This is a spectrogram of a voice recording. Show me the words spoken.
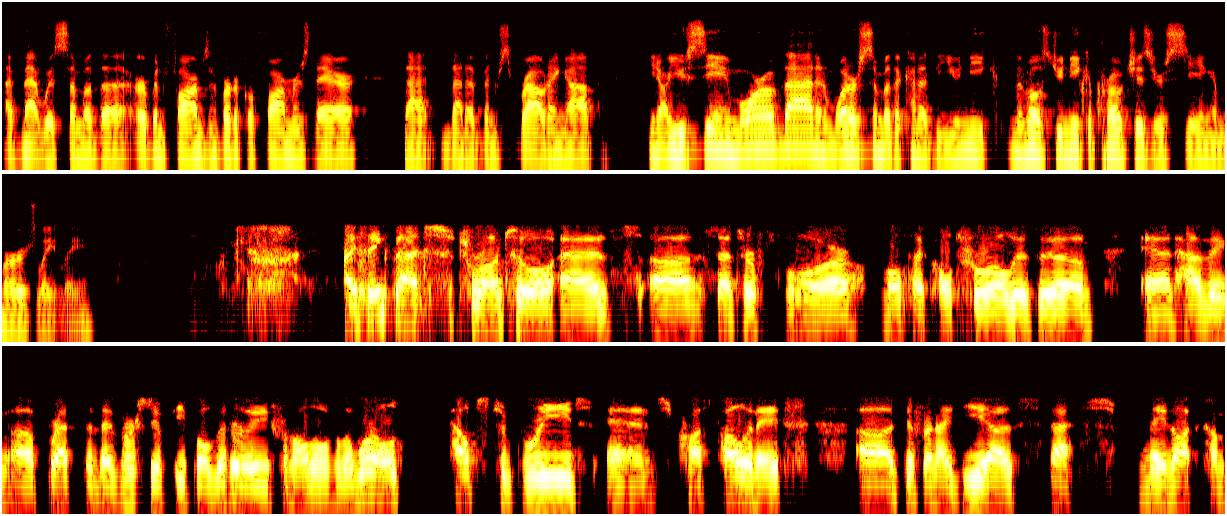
I've met with some of the urban farms and vertical farmers there that that have been sprouting up. You know, are you seeing more of that? And what are some of the kind of the unique, the most unique approaches you're seeing emerge lately? I think that Toronto, as a center for multiculturalism and having a breadth and diversity of people literally from all over the world, helps to breed and cross pollinate uh, different ideas that may not come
